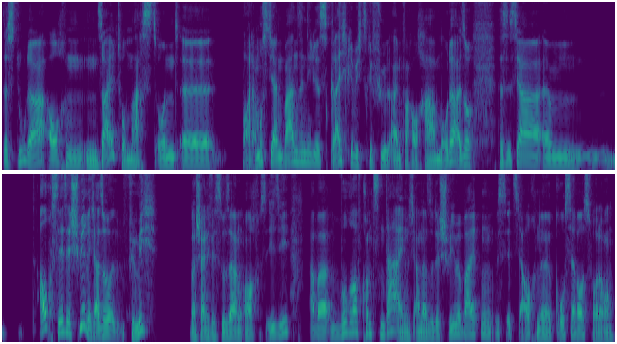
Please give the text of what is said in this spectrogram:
dass du da auch ein, ein Salto machst und äh, boah, da musst du ja ein wahnsinniges Gleichgewichtsgefühl einfach auch haben, oder? Also, das ist ja ähm, auch sehr, sehr schwierig. Also für mich, wahrscheinlich wirst du sagen, ach, ist easy, aber worauf kommt es denn da eigentlich an? Also der Schwebebalken ist jetzt ja auch eine große Herausforderung.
